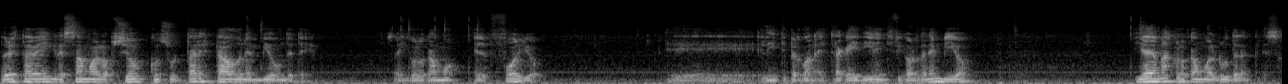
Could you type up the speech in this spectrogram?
pero esta vez ingresamos a la opción consultar estado de un envío a un DT. Aquí colocamos el folio, eh, el, perdón, el track ID, identificador del envío, y además colocamos el root de la empresa.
